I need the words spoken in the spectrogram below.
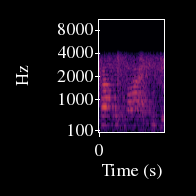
Capivara.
